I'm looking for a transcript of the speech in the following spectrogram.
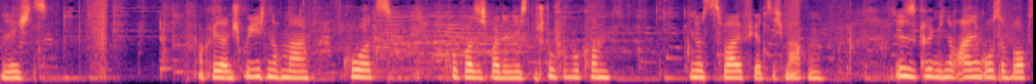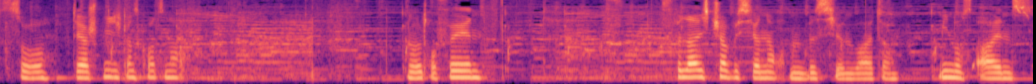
Nichts. Okay, dann spiele ich noch mal kurz. Guck, was ich bei der nächsten Stufe bekomme. Minus 2, 40 Marken. Dieses kriege ich noch eine große Box. So, der spiele ich ganz kurz noch. Null Trophäen. Vielleicht schaffe ich es ja noch ein bisschen weiter. Minus 1.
